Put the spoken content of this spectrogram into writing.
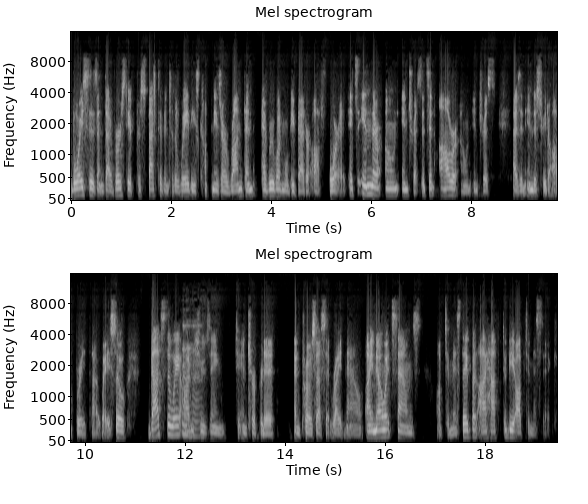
voices and diversity of perspective into the way these companies are run, then everyone will be better off for it. It's in their own interest. It's in our own interest as an industry to operate that way. So that's the way mm-hmm. I'm choosing to interpret it and process it right now. I know it sounds optimistic, but I have to be optimistic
